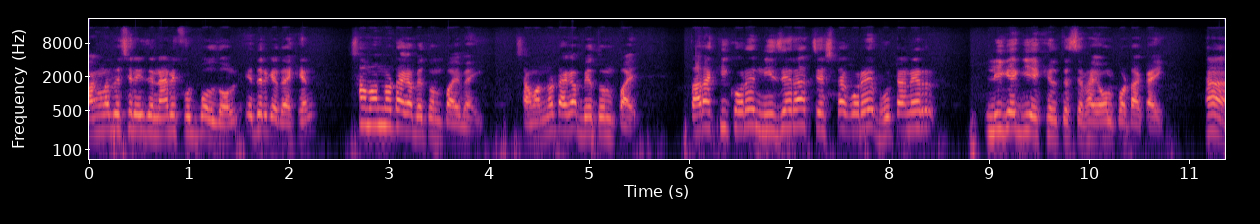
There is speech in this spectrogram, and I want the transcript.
বাংলাদেশের এই যে নারী ফুটবল দল, এদেরকে দেখেন, সামান্য টাকা বেতন পায় ভাই, সামান্য টাকা বেতন পায়। তারা কি করে? নিজেরা চেষ্টা করে ভুটানের লিগে গিয়ে খেলতেছে ভাই, অল্প টাকায়। হ্যাঁ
